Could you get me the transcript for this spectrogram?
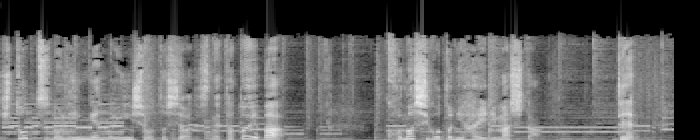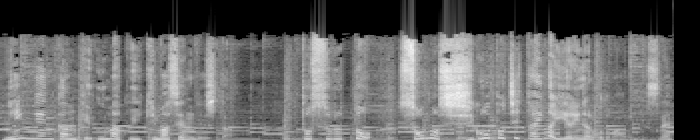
一つの人間の印象としてはですね例えばこの仕事に入りました。で人間関係うまくいきませんでした。とするとその仕事自体が嫌になることがあるんですね。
